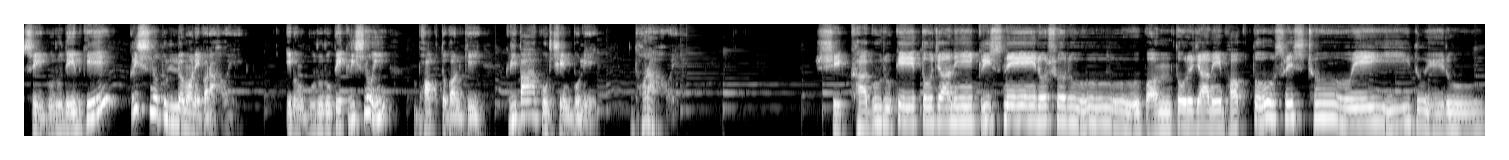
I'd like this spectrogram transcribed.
শ্রী গুরুদেবকে কৃষ্ণতুল্য মনে করা হয় এবং গুরুরূপে কৃষ্ণই ভক্তগণকে কৃপা করছেন বলে ধরা হয়। শিক্ষা গুরুকে তো জানি কৃষ্ণের স্বরূপ অন্তর্জামী ভক্ত শ্রেষ্ঠ এই দুই রূপ।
